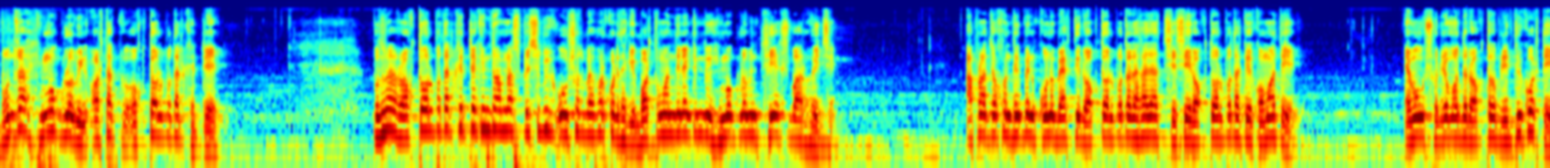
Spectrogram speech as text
বন্ধুরা, হিমোগ্লোবিন, অর্থাৎ রক্ত অল্পতার ক্ষেত্রে। বন্ধুরা রক্ত অল্পতার ক্ষেত্রে কিন্তু আমরা স্পেসিফিক ঔষধ ব্যবহার করে থাকি। বর্তমান দিনে কিন্তু হিমোগ্লোবিন থ্রি এক্স বার হয়েছে। আপনারা যখন দেখবেন কোনো ব্যক্তির রক্ত অল্পতা দেখা যাচ্ছে, সেই রক্ত অল্পতাকে কমাতে এবং শরীরের মধ্যে রক্ত বৃদ্ধি করতে,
